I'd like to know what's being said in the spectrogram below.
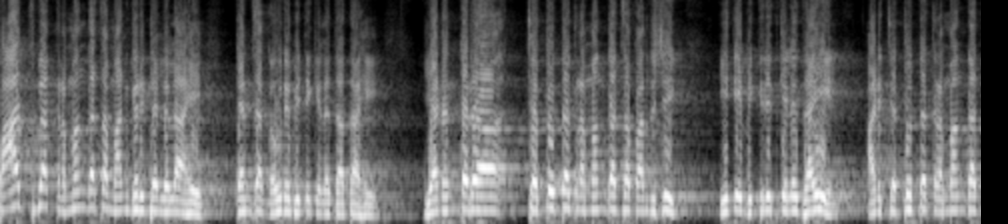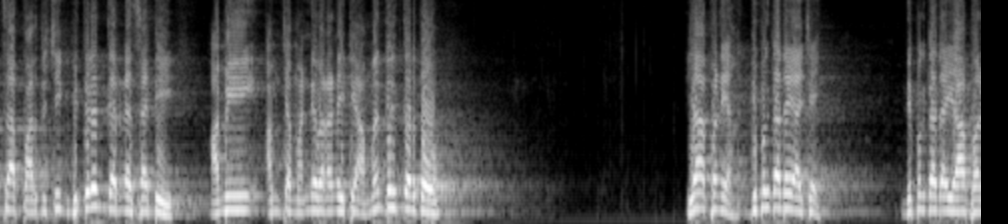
पाचव्या क्रमांकाचा मानकरी ठरलेला आहे. त्यांचा गौरव इथे केला जात आहे. यानंतर चतुर्थ क्रमांकाचा पारितोषिक इथे वितरित केले जाईल. आणि चतुर्थ क्रमांकाचा पारितोषिक वितरण करण्यासाठी आम्ही आमच्या मान्यवरांना इथे आमंत्रित करतो. या आपण या. दीपक दादा याचे. दीपक दादा या आपण.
